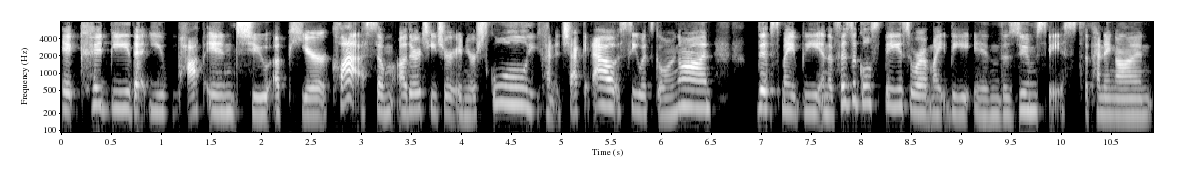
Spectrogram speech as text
it could be that you pop into a peer class, some other teacher in your school, you kind of check it out, see what's going on. This might be in the physical space or it might be in the Zoom space, depending on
